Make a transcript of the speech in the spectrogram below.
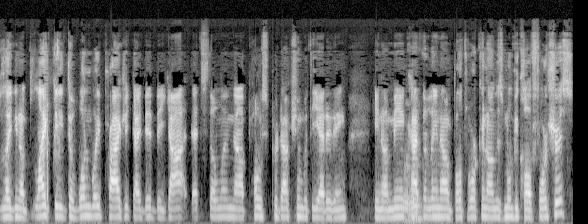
like you know, like the the one way project I did, the yacht that's still in uh, post production with the editing. You know, me and mm-hmm. Catalina are both working on this movie called Fortress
